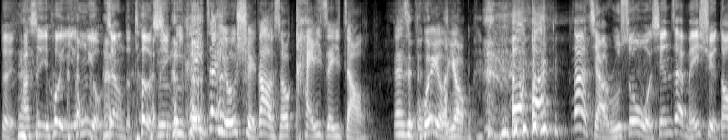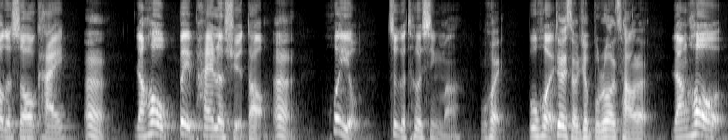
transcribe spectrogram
对，他是会拥有这样的特性。你可以在有雪道的时候开这一招，但是不会有用。那假如说我现在没雪道的时候开，嗯，然后被拍了雪道，嗯，会有这个特性吗？不会，不会，对手就不落超了。然后。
